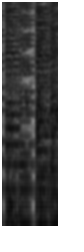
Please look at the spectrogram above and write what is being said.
Thank you.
